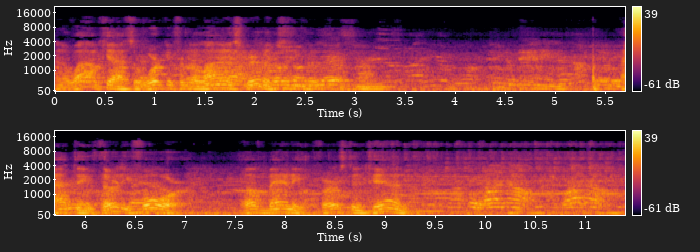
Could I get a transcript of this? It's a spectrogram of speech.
And the Wildcats are working from the line of scrimmage. At the 34 of Many. First and 10. Oh, right now. Right now.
